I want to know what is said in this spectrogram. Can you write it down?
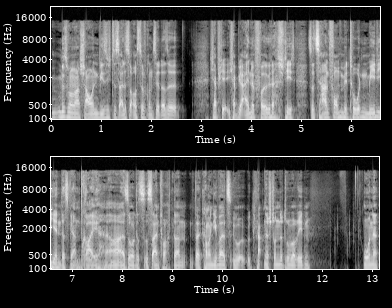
müssen wir mal schauen, wie sich das alles so ausdifferenziert. Also ich habe hier, ich hier eine Folge, da steht sozialen Formen, Methoden, Medien, das wären drei. Ja, also das ist einfach dann, da kann man jeweils über, knapp eine Stunde drüber reden, ohne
